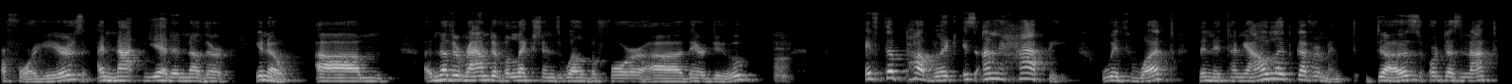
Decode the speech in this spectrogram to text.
are 4 years and not yet another you know um, another round of elections well before uh, they're due. Hmm. if the public is unhappy with what the Netanyahu led government does or does not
